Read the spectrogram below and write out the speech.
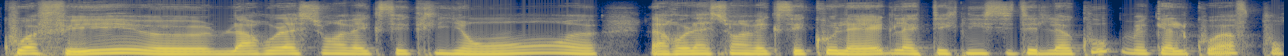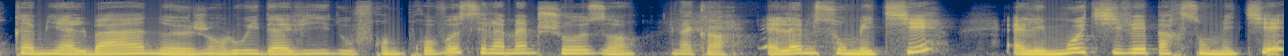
coiffer, euh, la relation avec ses clients, la relation avec ses collègues, la technicité de la coupe, mais qu'elle coiffe pour Camille Alban, Jean-Louis David ou Franck Provost, c'est la même chose. D'accord. Elle aime son métier, elle est motivée par son métier,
